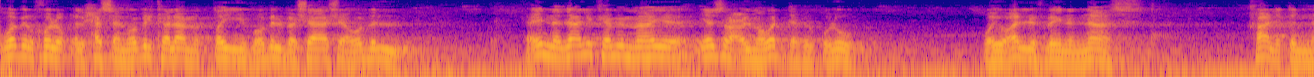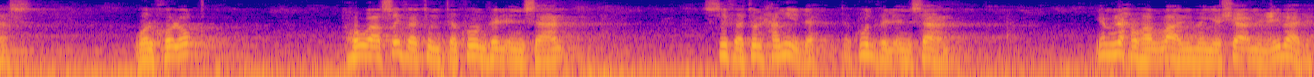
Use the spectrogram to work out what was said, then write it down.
وبالخلق الحسن وبالكلام الطيب وبالبشاشة وبال فإن ذلك مما يزرع المودة في القلوب ويؤلف بين الناس خالق الناس والخلق هو صفة تكون في الإنسان صفة حميدة تكون في الإنسان يمنحها الله لمن يشاء من عباده.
